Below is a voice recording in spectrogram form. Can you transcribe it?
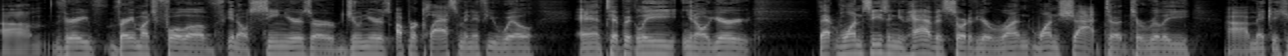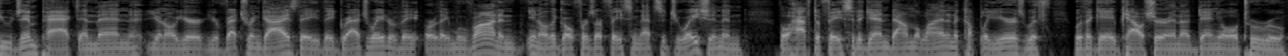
um, very, very much full of you know seniors or juniors, upperclassmen, if you will, and typically, you know, you're that one season you have is sort of your run one shot to to really uh, make a huge impact, and then you know your your veteran guys they they graduate or they or they move on, and you know the Gophers are facing that situation, and they'll have to face it again down the line in a couple of years with with a Gabe Kalscheur and a Daniel Oturu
